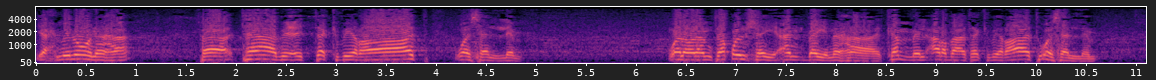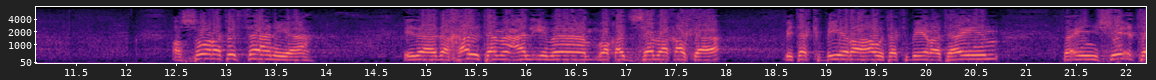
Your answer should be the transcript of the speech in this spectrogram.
يحملونها. فتابع التكبيرات وسلم. ولو لم تقل شيئا بينها كمل أربع تكبيرات وسلم. الصورة الثانية إذا دخلت مع الإمام وقد سبقك بتكبيرة أو تكبيرتين فإن شئت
